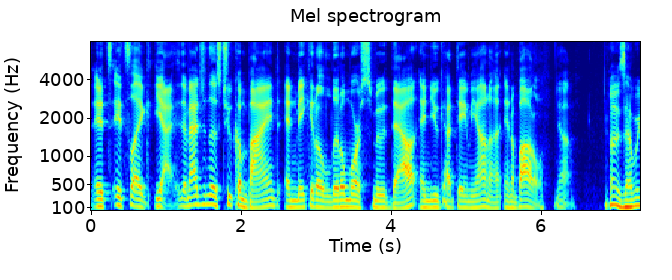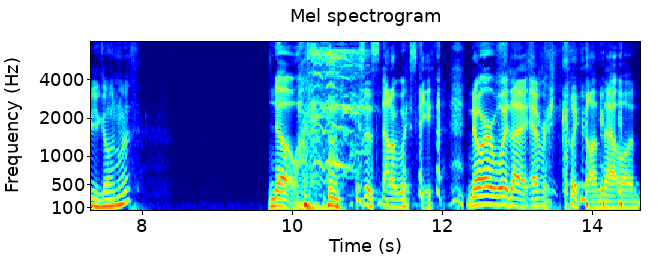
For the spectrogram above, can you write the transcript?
it's it's like yeah, imagine those two combined and make it a little more smoothed out, and you got Damiana in a bottle. Yeah, oh, is that what you're going with? No, because it's not a whiskey. Nor would I ever click on that one.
